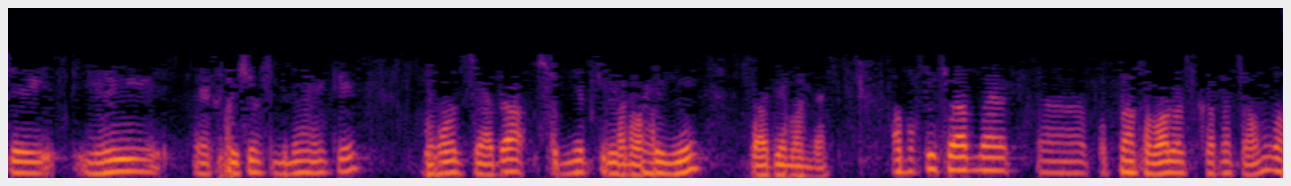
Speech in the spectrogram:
سے یہی ایکسپریشن ملے ہیں کہ بہت زیادہ سنیت کے لیے یہ فائدے مند ہے اب مفتی صاحب، میں اپنا سوال کرنا چاہوں گا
